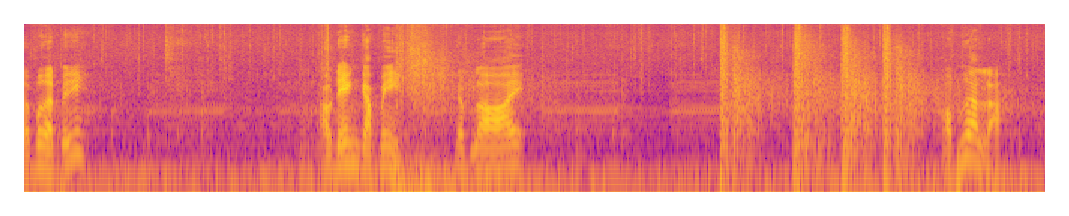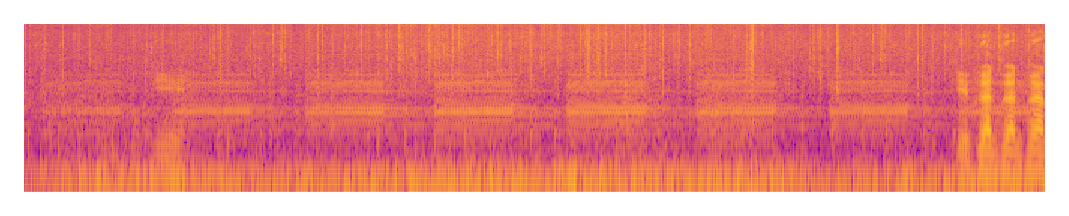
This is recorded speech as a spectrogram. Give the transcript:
ระเบิดไปดิ เอาเด้งกลับมาอีกเรียบร้อยอ๋อเพื่อนเหรอ โอเค เพื่อนเพื่อนเพื่อน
